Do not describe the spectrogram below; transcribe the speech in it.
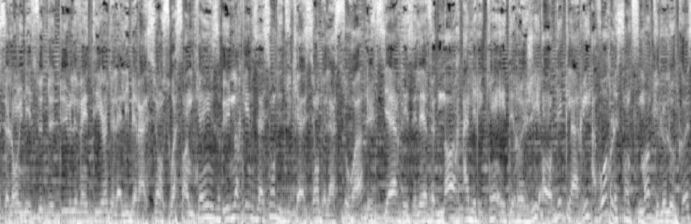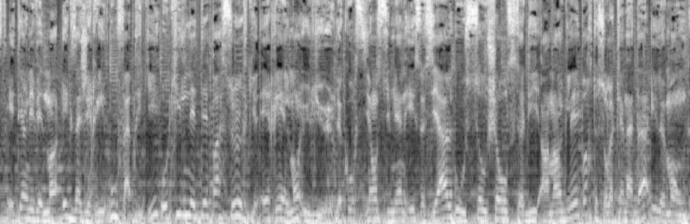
Selon une étude de 2021 de la Libération 75, une organisation d'éducation de la Shoah, le tiers des élèves nord-américains interrogés ont déclaré avoir le sentiment que l'Holocauste était un événement exagéré ou fabriqué ou qu'il n'était pas sûr qu'il ait réellement eu lieu. Le cours Sciences humaines et sociales ou Social Study en anglais porte sur le Canada et le monde.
